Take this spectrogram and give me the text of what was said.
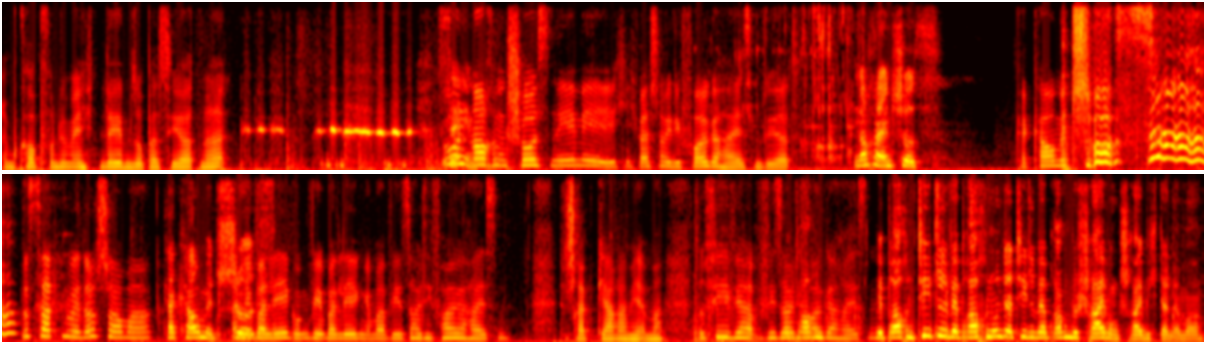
im Kopf und im echten Leben so passiert, ne? Und Same. noch einen Schuss nehme ich. Ich weiß schon, wie die Folge heißen wird. Noch ein Schuss. Kakao mit Schuss. das hatten wir doch schon mal. Kakao mit Eine Schuss. Überlegung. Wir überlegen immer, wie soll die Folge heißen. Da schreibt Chiara mir immer, Sophie, wie, wie soll Wir die brauchen- Folge heißen? Wir brauchen Titel, wir brauchen Untertitel, wir brauchen Beschreibung, schreibe ich dann immer.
